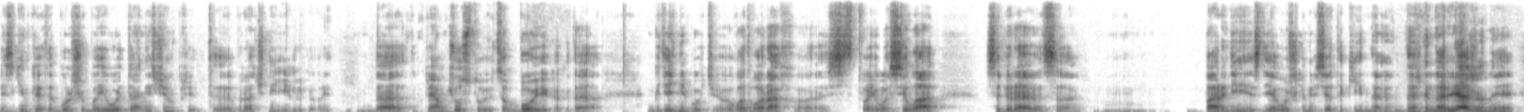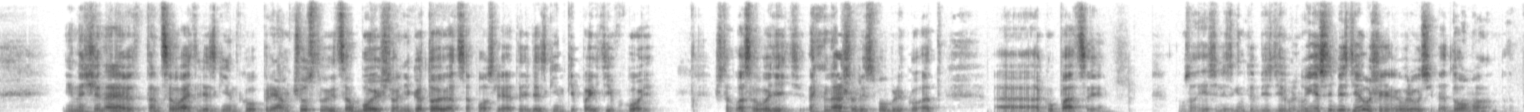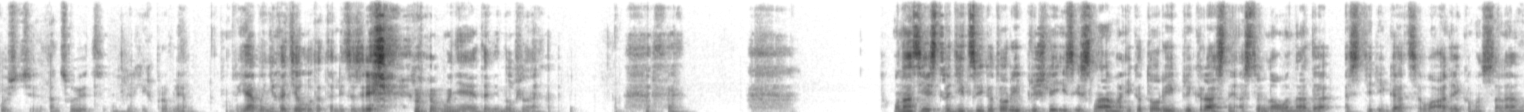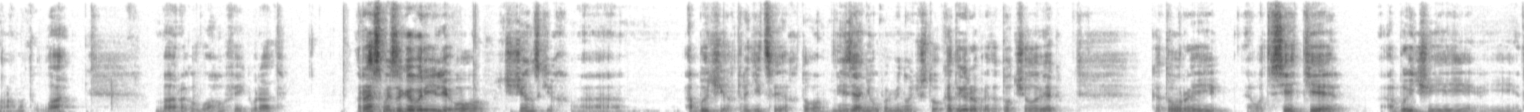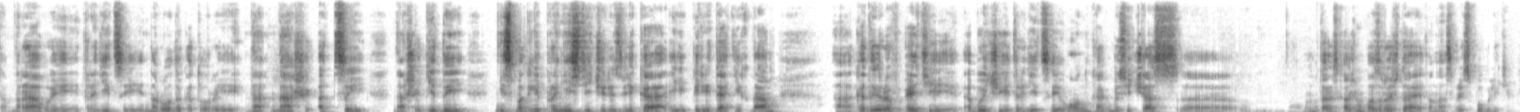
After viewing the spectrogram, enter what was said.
Лезгинка это больше боевой танец, чем предбрачные игры, говорит. Да, прям чувствуются бои, когда где-нибудь во дворах э, твоего села собираются парни с девушками, все такие наряженные, и начинают танцевать лезгинку, прям чувствуется бой, что они готовятся после этой лезгинки пойти в бой, чтобы освободить нашу республику от э, оккупации. Если лезгинка без девушек, ну если без девушек, я говорю у себя дома, пусть танцует, никаких проблем. Я бы не хотел вот это лицезреть, мне это не нужно. У нас есть традиции, которые пришли из ислама и которые прекрасны, остального надо остерегаться. Ва алейкум ассаляму рахматуллах. Баракаллаху фейк, брат. Раз мы заговорили о чеченских э, обычаях, традициях, то нельзя не упомянуть, что Кадыров это тот человек, который вот все те обычаи, и, там, нравы, и традиции народа, которые на, наши отцы, наши деды не смогли пронести через века и передать их нам – Кадыров эти обычаи и традиции, он как бы сейчас, э, ну так скажем, возрождает у нас в республике.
